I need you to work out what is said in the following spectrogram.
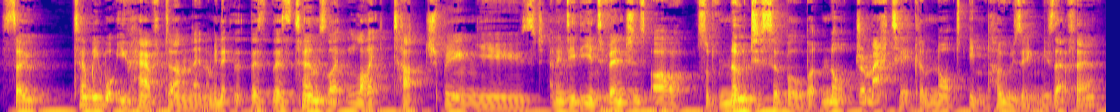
So tell me what you have done then. I mean, there's, there's terms like light touch being used, and indeed the interventions are sort of noticeable but not dramatic and not imposing. Is that fair?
